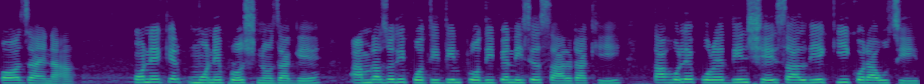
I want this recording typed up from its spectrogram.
পাওয়া যায় না। অনেকের মনে প্রশ্ন জাগে, আমরা যদি প্রতিদিন প্রদীপের নিচে চাল রাখি, তাহলে পরের দিন সেই চাল দিয়ে কি করা উচিত?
